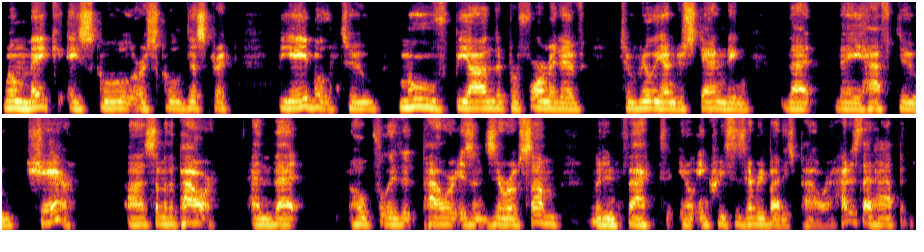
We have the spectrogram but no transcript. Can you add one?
will make a school or a school district be able to move beyond the performative to really understanding that they have to share uh, some of the power and that hopefully the power isn't zero sum but in fact you know increases everybody's power. How does that happen?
